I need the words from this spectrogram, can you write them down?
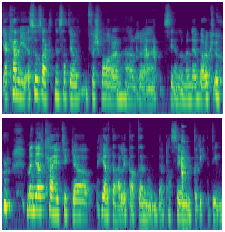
Jag kan ju, som sagt, nu satt jag och försvarar den här eh, scenen med näbbar och klor. Men jag kan ju tycka helt ärligt att den, den passar ju inte riktigt in.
